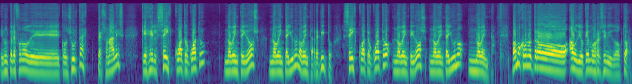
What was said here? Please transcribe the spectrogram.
en un teléfono de consultas personales, que es el 644 92 91 90. Repito, 644 92 91 90. Vamos con otro audio que hemos recibido, doctor.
